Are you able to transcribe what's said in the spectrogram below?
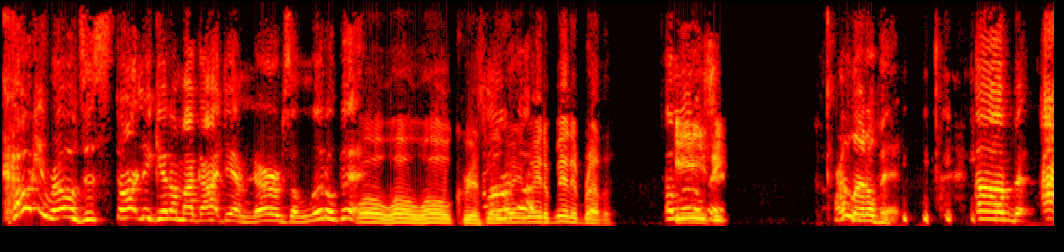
Cody Rhodes is starting to get on my goddamn nerves a little bit. Whoa, whoa, whoa, Kris. Wait, wait, wait a minute, brother. A little Easy. bit. A little bit. um, I,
